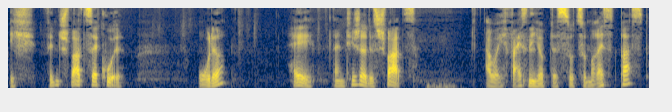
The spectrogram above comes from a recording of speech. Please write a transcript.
Ich finde schwarz sehr cool. Oder, hey, dein T-Shirt ist schwarz. Aber ich weiß nicht, ob das so zum Rest passt.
